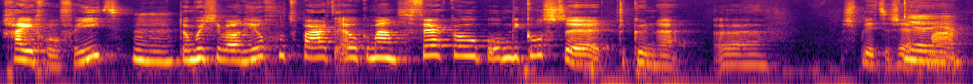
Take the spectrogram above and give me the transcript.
ga je gewoon failliet. Hmm. Dan moet je wel een heel goed paard elke maand verkopen om die kosten te kunnen eh, splitten, zeg Ja, ja. maar.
